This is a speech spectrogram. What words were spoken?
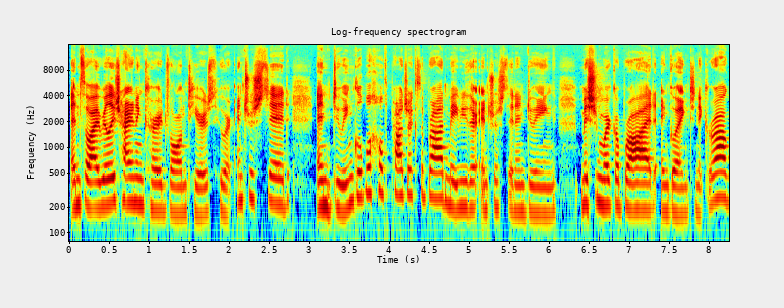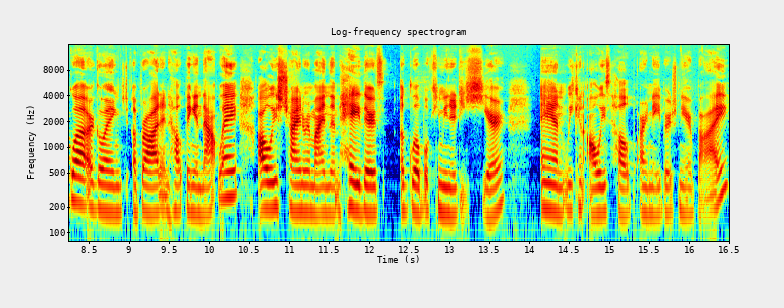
And so I really try and encourage volunteers who are interested in doing global health projects abroad. Maybe they're interested in doing mission work abroad and going to Nicaragua or going abroad and helping in that way. Always try and remind them hey, there's a global community here and we can always help our neighbors nearby.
